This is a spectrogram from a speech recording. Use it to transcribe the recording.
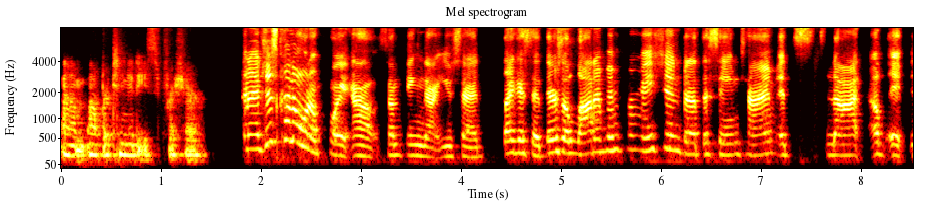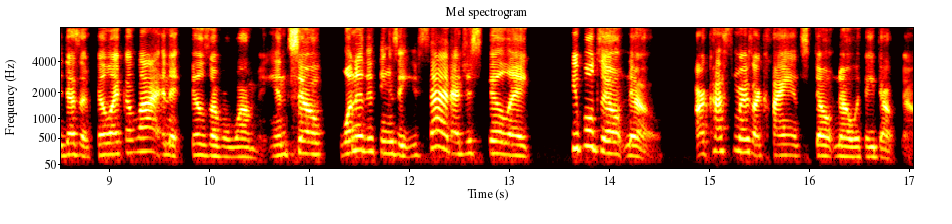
um, opportunities for sure. And I just kind of want to point out something that you said like I said, there's a lot of information, but at the same time, it's not, it, it doesn't feel like a lot and it feels overwhelming. And so, one of the things that you said, I just feel like people don't know. Our customers, our clients don't know what they don't know.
